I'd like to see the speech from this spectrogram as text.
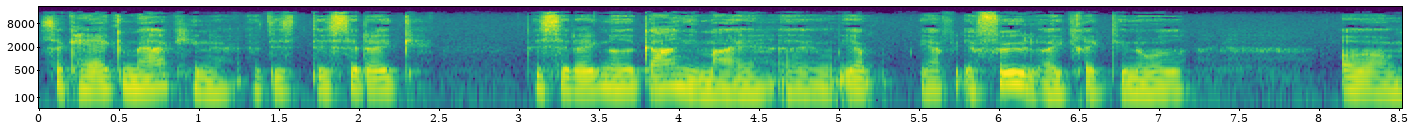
så kan jeg ikke mærke hende. Altså det, det, sætter ikke, det sætter ikke noget gang i mig. Øh, jeg, jeg, jeg føler ikke rigtig noget. Og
